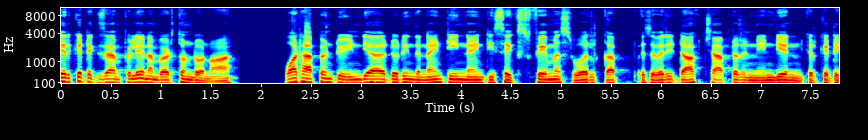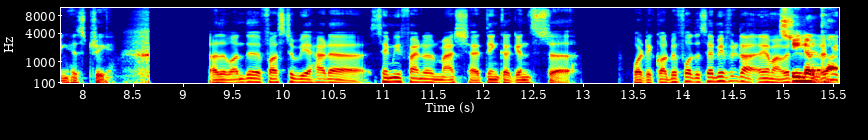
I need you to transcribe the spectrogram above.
கிரிக்கெட் எக்ஸாம்பிளே நம்ம எடுத்துட்டோன்னா what happened to India during the 1996 famous World Cup is a very dark chapter in Indian cricketing history. அது வந்து first we had a semi-final match I think against uh, what you call before the semi-final. Uh, yeah, Sri let, Lanka. let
